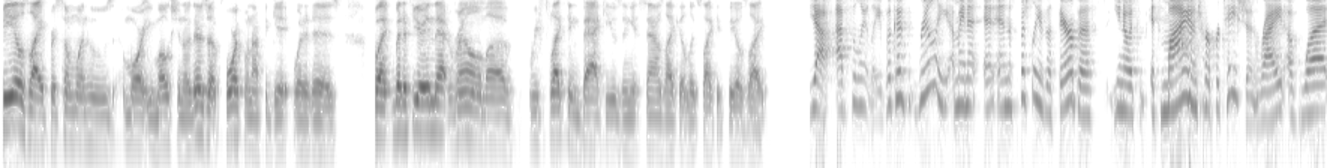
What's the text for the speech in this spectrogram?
feels like for someone who's more emotional there's a fourth one i forget what it is but but if you're in that realm of reflecting back using it sounds like it looks like it feels like yeah absolutely because really i mean and especially as a therapist you know it's it's my interpretation right of what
